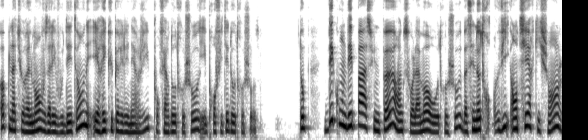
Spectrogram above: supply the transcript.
hop, naturellement, vous allez vous détendre et récupérer l'énergie pour faire d'autres choses et profiter d'autres choses. Donc, dès qu'on dépasse une peur, hein, que ce soit la mort ou autre chose, bah, c'est notre vie entière qui change.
